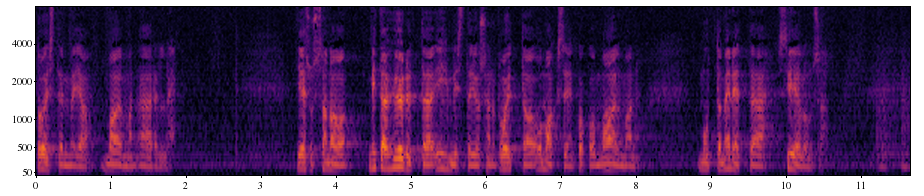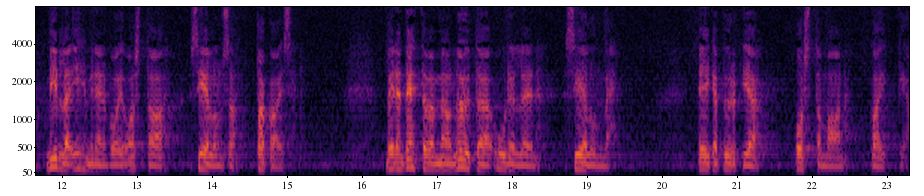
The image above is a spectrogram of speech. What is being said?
toistemme ja maailman äärelle. Jeesus sanoo, mitä hyödyttää ihmistä, jos hän voittaa omakseen koko maailman, mutta menettää sielunsa? Millä ihminen voi ostaa sielunsa takaisin? Meidän tehtävämme on löytää uudelleen sielumme, eikä pyrkiä ostamaan kaikkea,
